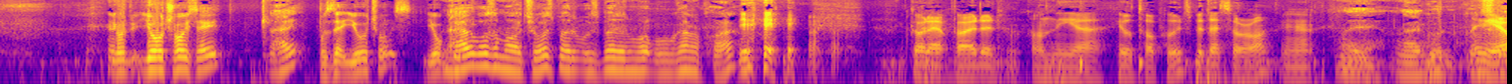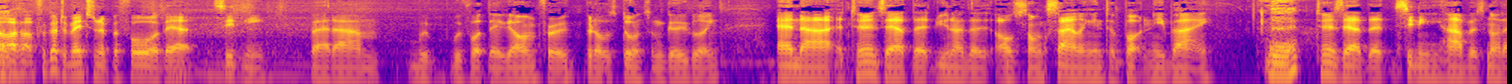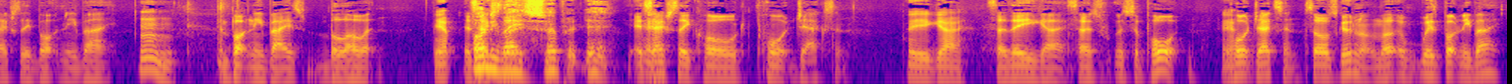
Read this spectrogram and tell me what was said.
Your, your choice, Ed? Hey, Was that your choice? Your no, pick? it wasn't my choice, but it was better than what we were going to play. Yeah. Got outvoted on the uh, Hilltop Hoods, but that's all right. Yeah. Yeah, no good. good Anyhow, stuff. I, I forgot to mention it before about Sydney, but um, with, with what they're going through. But I was doing some googling, and uh, it turns out that you know the old song "Sailing into Botany Bay." yeah, Turns out that Sydney Harbour's not actually Botany Bay, Hmm. and Botany Bay's below it. Yep. It's Bonnie actually, Bay's separate. Yeah, it's Yeah. actually called Port Jackson. There you go. So there you go. So it's, it's a port, Yeah. Port Jackson. So I was good. I'm like, Where's Botany Bay?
